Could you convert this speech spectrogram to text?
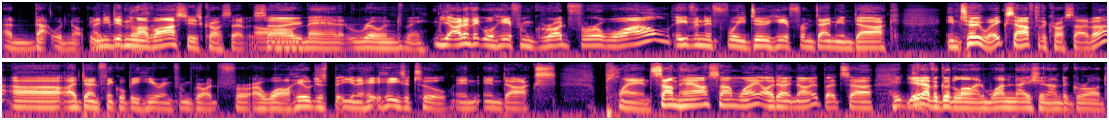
and that would not be. and you didn't love last year's crossover, so oh man, it ruined me. yeah, I don't think we'll hear from Grodd for a while. Even if we do hear from Damien Darhk in two weeks after the crossover, uh, I don't think we'll be hearing from Grodd for a while. He'll just be, you know, he, he's a tool in in Darhk's plan somehow, some way. I don't know, but uh, He yeah. did have a good line: "One nation under Grodd."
